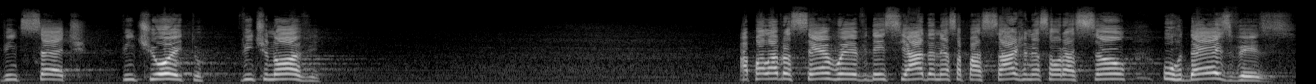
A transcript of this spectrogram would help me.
27, 28, 29. A palavra servo é evidenciada nessa passagem, nessa oração, por dez vezes.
